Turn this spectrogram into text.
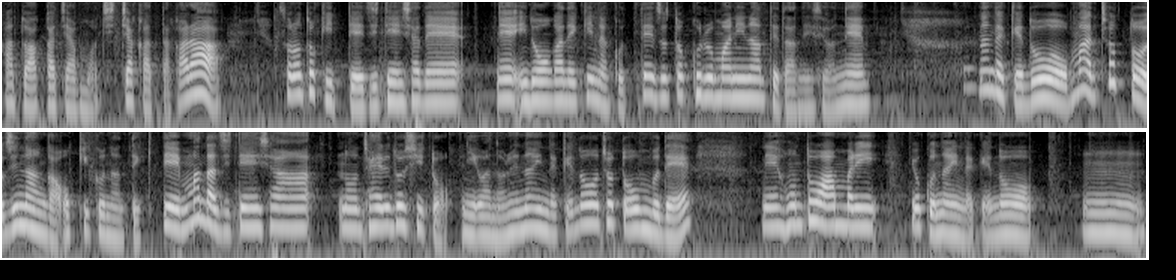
あと赤ちゃんもちっちゃかったからその時って自転車でね移動ができなくってずっと車になってたんですよね。なんだけどまあちょっと次男が大きくなってきてまだ自転車のチャイルドシートには乗れないんだけどちょっとおんぶでね本当はあんまり良くないんだけどうん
